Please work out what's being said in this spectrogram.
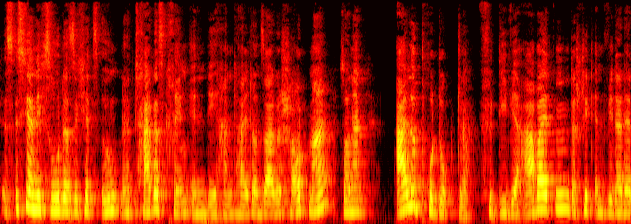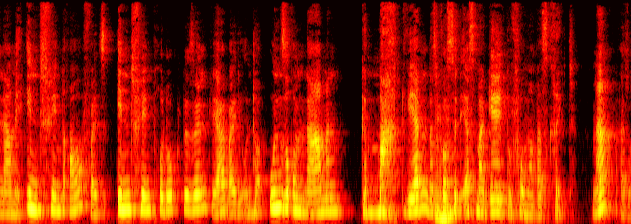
es ist ja nicht so, dass ich jetzt irgendeine Tagescreme in die Hand halte und sage, schaut mal, sondern alle Produkte, für die wir arbeiten, da steht entweder der Name Intfin drauf, weil es Intfin-Produkte sind, ja, weil die unter unserem Namen gemacht werden. Das kostet erstmal Geld, bevor man was kriegt. Ne? Also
